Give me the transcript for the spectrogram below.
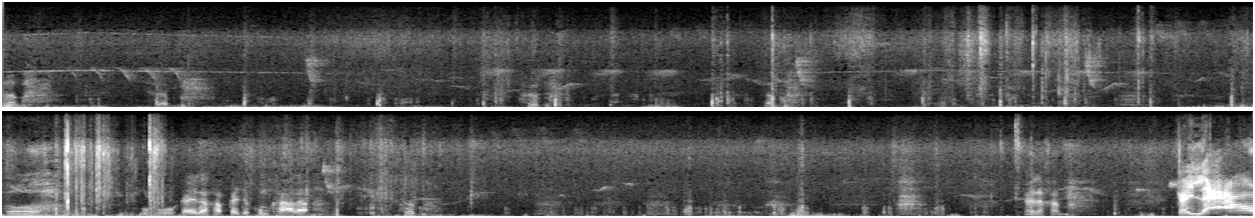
ฮึบฮึบฮึบฮึบ โอ้โห ใกล้แล้วครับ ใกล้จะคุ้มค่าแล้วฮึบใกล้แล้วครับ ใกล้แล้ว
